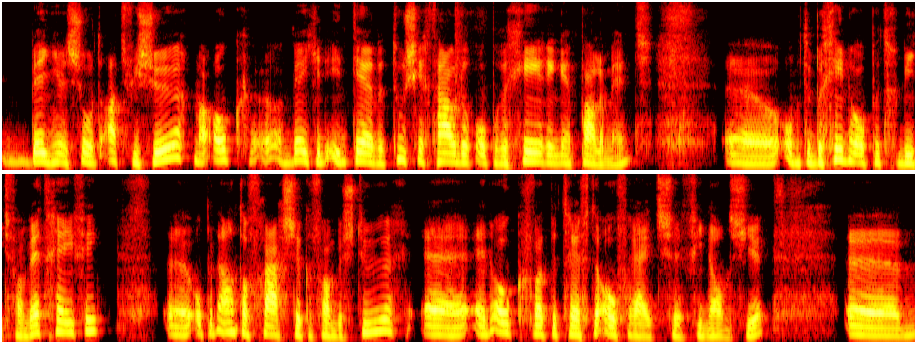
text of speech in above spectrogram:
ben je een soort adviseur, maar ook een beetje de interne toezichthouder op regering en parlement. om te beginnen op het gebied van wetgeving. op een aantal vraagstukken van bestuur en ook wat betreft de overheidsfinanciën. Ehm,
